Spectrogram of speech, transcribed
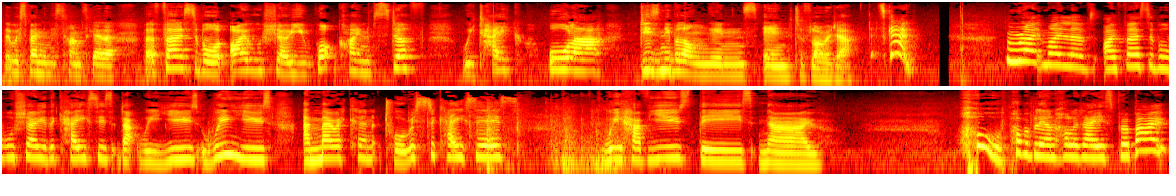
that we're spending this time together. But first of all I will show you what kind of stuff we take all our Disney belongings into Florida. Let's go! Right, my loves, I first of all will show you the cases that we use. We use American Tourister cases. We have used these now, oh, probably on holidays for about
